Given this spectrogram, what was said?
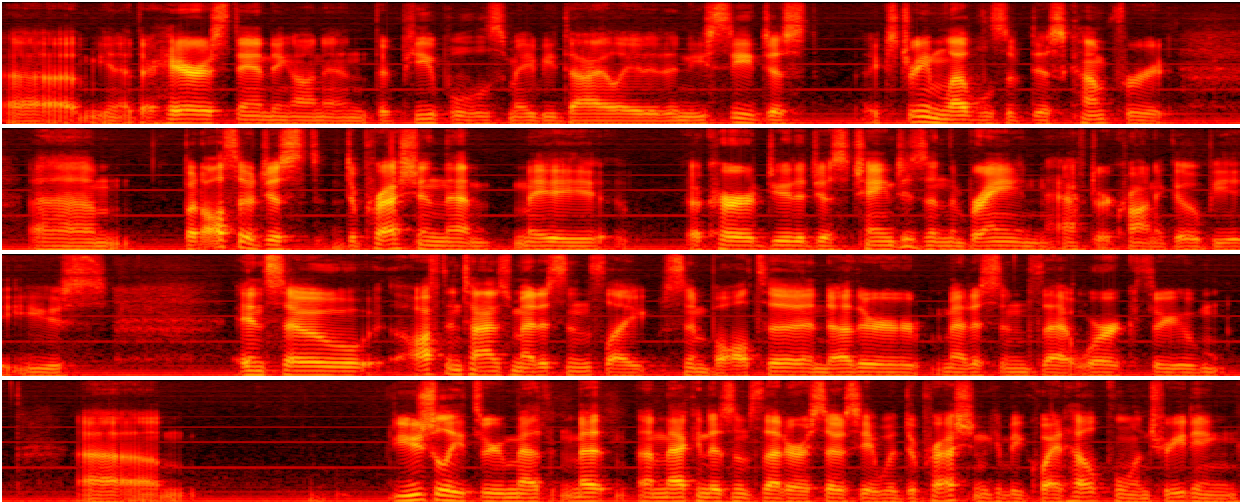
Uh, you know, their hair is standing on end, their pupils may be dilated, and you see just extreme levels of discomfort, um, but also just depression that may occur due to just changes in the brain after chronic opiate use. And so, oftentimes, medicines like Cymbalta and other medicines that work through, um, usually through meth- me- uh, mechanisms that are associated with depression, can be quite helpful in treating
